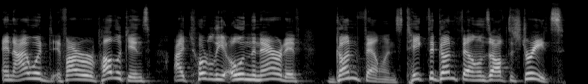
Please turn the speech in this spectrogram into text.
and I would, if I were Republicans, I totally own the narrative. Gun felons, take the gun felons off the streets.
